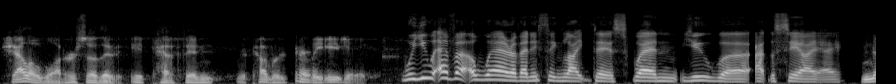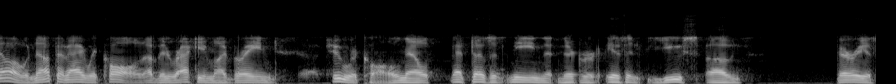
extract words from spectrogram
shallow water so that it has been recovered fairly easily. Were you ever aware of anything like this when you were at the CIA? No, not that I recall. I've been racking my brain to recall. Now, that doesn't mean that there isn't use of various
